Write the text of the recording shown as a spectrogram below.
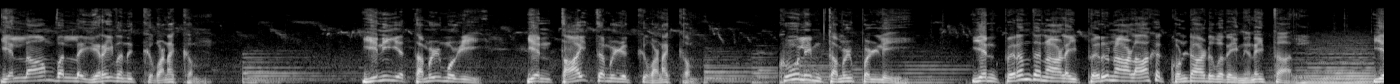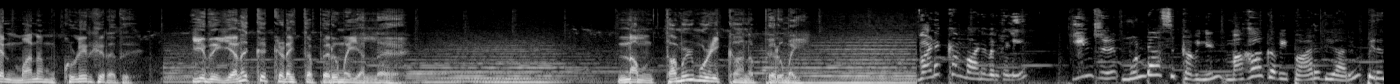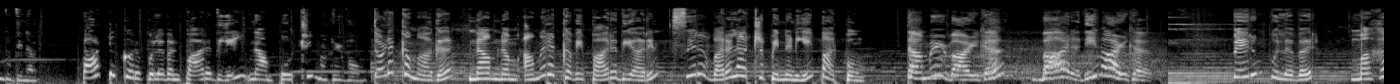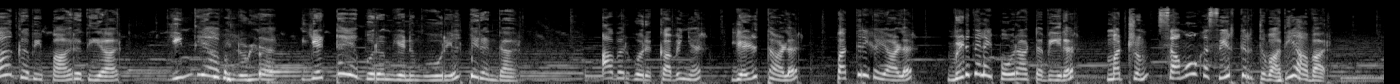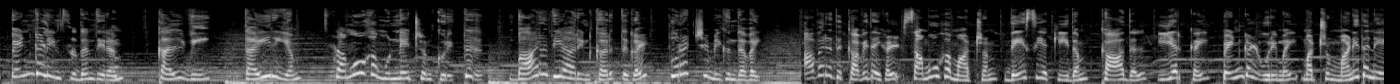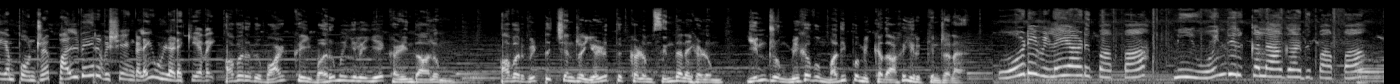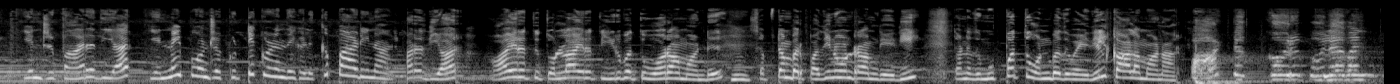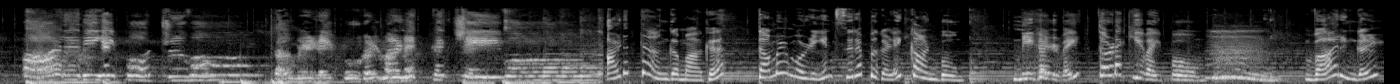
எல்லாம் வல்ல இறைவனுக்கு வணக்கம். இனிய தமிழ்மொழி என் தாய் தமிழுக்கு வணக்கம். கூலிம் தமிழ் பள்ளி என் பிறந்த நாளை பெருநாளாக கொண்டாடுவதை நினைத்தால் என் மனம் குளிர்கிறது. இது எனக்கு கிடைத்த பெருமை அல்ல. நம் தமிழ்மொழிக்கான பெருமை. வணக்கம் மாணவர்களே. இன்று முண்டாசு கவிஞன் மகாகவி பாரதியாரின் பிறந்த தினம். பாட்டுக்கொரு புலவன் பாரதியை நாம் போற்றி மகிழ்வோம். தொடக்கமாக நாம் நம் அமரக்கவி பாரதியாரின் சிறு வரலாற்று பின்னணியை பார்ப்போம். தமிழ் வாழ்க பாரதி வாழ்க. பெரும் புலவர் மகாகவி பாரதியார் இந்தியாவில் உள்ள எட்டயபுரம் எனும் ஊரில் பிறந்தார். அவர் ஒரு கவிஞர் எழுத்தாளர் பத்திரிகையாளர் விடுதலை போராட்ட வீரர் மற்றும் சமூக சீர்திருத்தவாதி ஆவார். பெண்களின் சுதந்திரம் கல்வி தைரியம் சமூக முன்னேற்றம் குறித்து பாரதியாரின் கருத்துகள் புரட்சி மிகுந்தவை. அவரது கவிதைகள் சமூக மாற்றம் தேசிய கீதம் காதல் இயற்கை பெண்கள் உரிமை மற்றும் மனிதநேயம் போன்ற பல்வேறு விஷயங்களை உள்ளடக்கியவை. அவரது வாழ்க்கை வறுமையிலேயே கழிந்தாலும் அவர் விட்டுச் சென்ற எழுத்துக்களும் சிந்தனைகளும் இன்றும் மிகவும் மதிப்புமிக்கதாக இருக்கின்றன. ஓடி விளையாடு பாப்பா. நீ ஓய்ந்திருக்கலாகாது பாப்பா. என்று பாரதியார் என்னை போன்ற குட்டி குழந்தைகளுக்கு பாடினார். பாரதியார் ஆயிரத்து தொள்ளாயிரத்து இருபத்தி ஓராம் ஆண்டு செப்டம்பர் பதினொன்றாம் தேதி தனது முப்பத்து ஒன்பது வயதில் காலமானார். பாட்டுக்கொரு புலவன் பாரதியை போற்றுவோம். தமிழை புகழ் மணக்கச் செய்வோம். அடுத்த அங்கமாக தமிழ் மொழியின் சிறப்புகளை காண்போம். நிகழ்வை தொடக்கி வைப்போம். வாருங்கள்.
